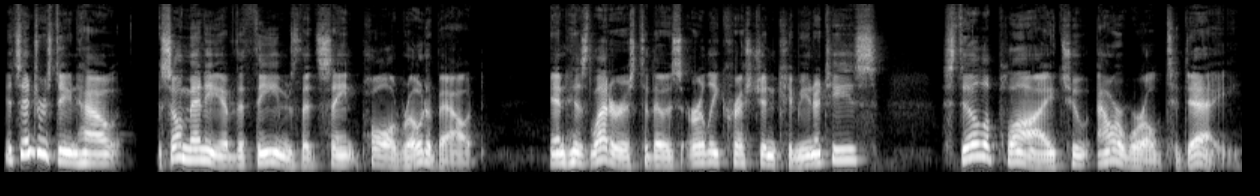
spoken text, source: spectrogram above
It's interesting how so many of the themes that St. Paul wrote about in his letters to those early Christian communities still apply to our world today,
